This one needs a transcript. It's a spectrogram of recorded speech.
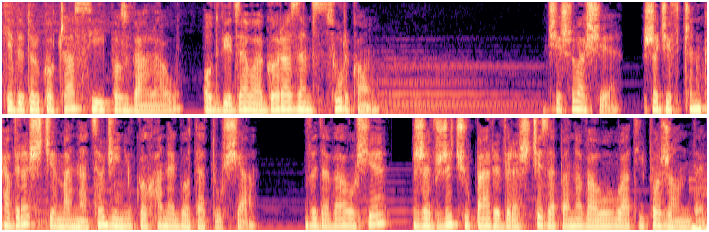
Kiedy tylko czas jej pozwalał, odwiedzała go razem z córką. Cieszyła się, że dziewczynka wreszcie ma na co dzień ukochanego tatusia. Wydawało się, że w życiu pary wreszcie zapanował ład i porządek.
